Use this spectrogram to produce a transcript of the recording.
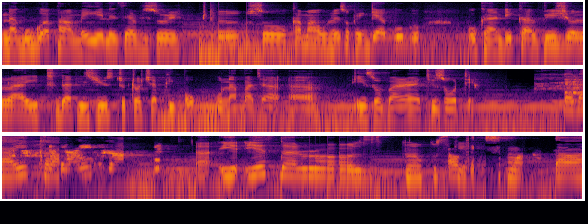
na google hapa ameielezea vizuri tu so kama unaweza ukaingia google ukaandika visual light that is used to torture people unapata uh, hizo variety zote Judaica. Ah, yes, there was. No, okay, someone. Uh,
